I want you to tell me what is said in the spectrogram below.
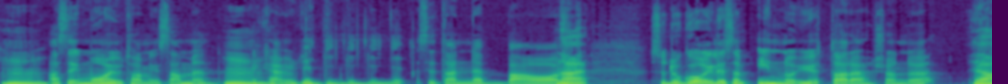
Mm. Altså, jeg må jo ta meg sammen. Mm. Jeg kan jo sitte og nebbe og Nei. Så da går jeg liksom inn og ut av det, skjønner du? Ja.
